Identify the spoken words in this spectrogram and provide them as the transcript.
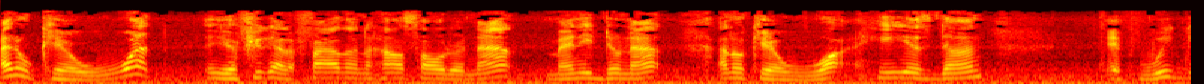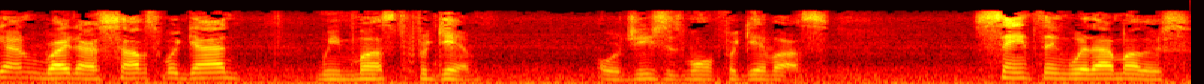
I don't care what if you got a father in the household or not. Many do not. I don't care what he has done. If we get right ourselves with God, we must forgive, or Jesus won't forgive us. Same thing with our mothers.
